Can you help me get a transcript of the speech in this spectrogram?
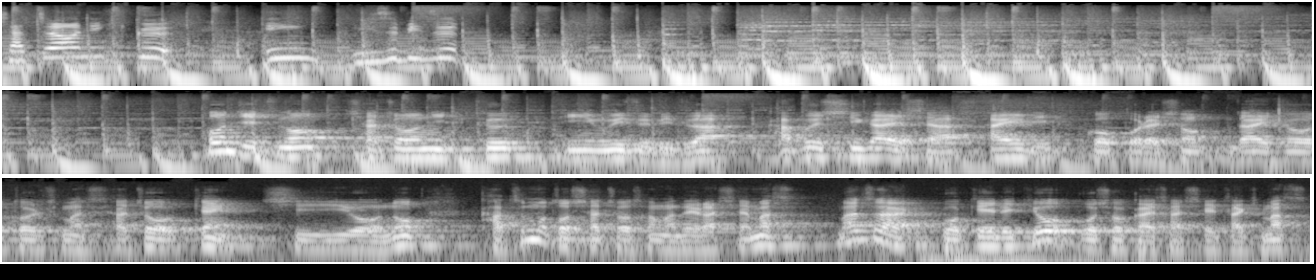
社長に聞く。In ウィズビズ本日の社長に聞く。In ウィズビズは株式会社アイリックコーポレーション代表取締社長兼 CEO の勝本社長様でいらっしゃいます。まずはご経歴をご紹介させていただきます。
